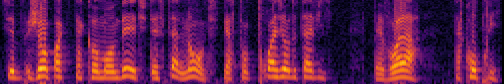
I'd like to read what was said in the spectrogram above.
C'est genre pas que tu as commandé et tu t'installes. Non, tu perds ton 3 heures de ta vie. Ben voilà, tu as compris.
